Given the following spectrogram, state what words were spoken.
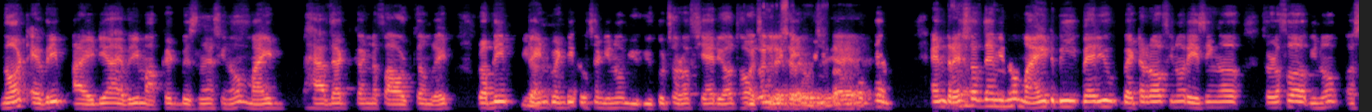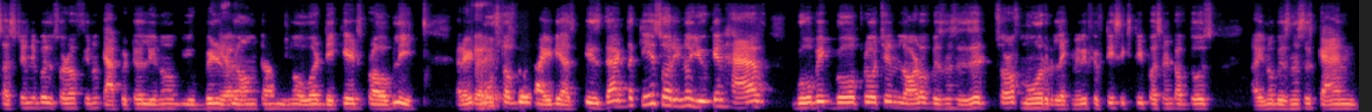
not every idea every market business you know might have that kind of outcome right probably Yeah. 10 20 percent you know you, you could sort of share your thoughts Even maybe lesser, I would 10, say. Yeah, 20% of them. and rest Yeah. of them you know might be where you better off you know raising a sort of a you know a sustainable sort of you know capital you know you build Yeah. long term you know over decades probably right Correct. most of those ideas is that the case or you know you can have go big go approach in a lot of businesses is it sort of more like maybe 50 60 percent of those uh, you know businesses can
